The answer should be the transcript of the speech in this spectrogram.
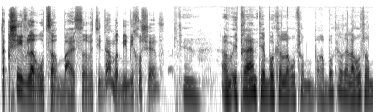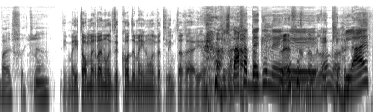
תקשיב לערוץ 14 ותדע מה ביבי חושב. כן. התראיינתי הבוקר לערוץ, הבוקר זה לערוץ 14, כן. אם היית אומר לנו את זה קודם, היינו מבטלים את הראיון. משפחת בגין אה, אה, קיבלה את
